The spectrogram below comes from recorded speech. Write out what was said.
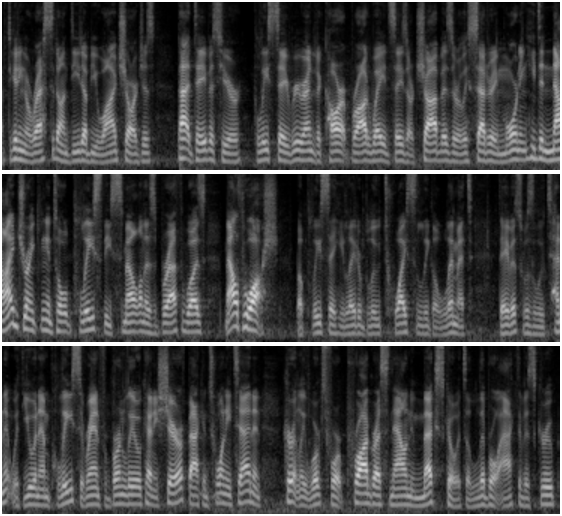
after getting arrested on DWI charges. Pat Davis here. Police say rear-ended a car at Broadway and Cesar Chavez early Saturday morning. He denied drinking and told police the smell on his breath was mouthwash, but police say he later blew twice the legal limit. Davis was a lieutenant with UNM Police. He ran for Bernalillo County Sheriff back in 2010 and currently works for Progress Now New Mexico. It's a liberal activist group.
